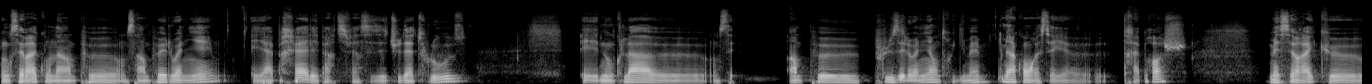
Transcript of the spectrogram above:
Donc c'est vrai qu'on a un peu, on s'est un peu éloigné. Et après, elle est partie faire ses études à Toulouse. Et donc là, euh, on s'est un peu plus éloigné entre guillemets, bien qu'on restait euh, très proches. Mais c'est vrai que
